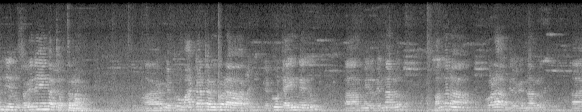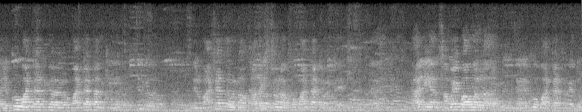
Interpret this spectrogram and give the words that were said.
అని నేను సవినయంగా చెప్తున్నాను. ఎక్కువ మాట్లాడటానికి కూడా ఎక్కువ టైం లేదు. మీరు విన్నారు. స్పందన కూడా మీరు విన్నారు. ఎక్కువ మాట్లాడక మాట్లాడటానికి నేను మాట్లాడతాను. నాకు చాలా ఇష్టం నాకు మాట్లాడటం అంటే కానీ సమయభావం వల్ల నేను ఎక్కువ మాట్లాడటం లేదు.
